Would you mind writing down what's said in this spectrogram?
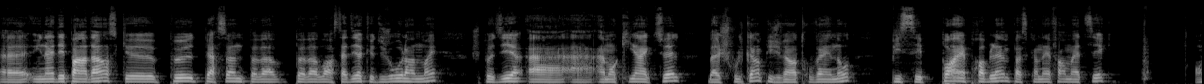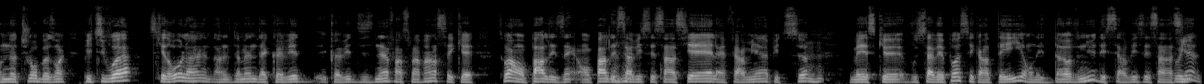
euh, une indépendance que peu de personnes peuvent, peuvent avoir. C'est-à-dire que du jour au lendemain, je peux dire à, à, mon client actuel, ben, je fous le camp, puis je vais en trouver un autre. Puis c'est pas un problème parce qu'en informatique, on a toujours besoin. Puis tu vois, ce qui est drôle hein, dans le domaine de la COVID, COVID-19 en ce moment, c'est que, tu vois, on parle des, on parle des mm-hmm. services essentiels, infirmières, puis tout ça. Mm-hmm. Mais ce que vous savez pas, c'est qu'en TI, on est devenu des services essentiels.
